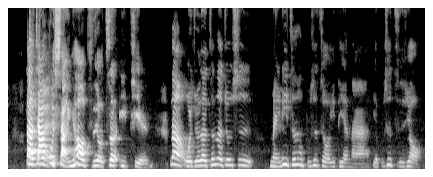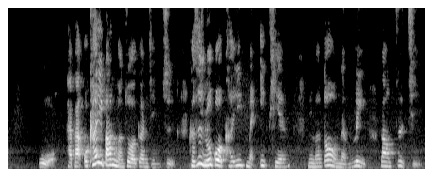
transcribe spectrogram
大家不想要只有这一天，那我觉得真的就是美丽，真的不是只有一天啊，也不是只有我才帮，我可以帮你们做的更精致。可是如果可以每一天你们都有能力让自己成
